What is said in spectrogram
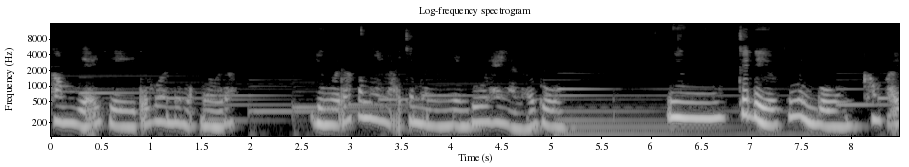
không dễ gì để quên đi một người đâu. Dù người đó có mang lại cho mình niềm vui hay là nỗi buồn nhưng cái điều khiến mình buồn không phải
